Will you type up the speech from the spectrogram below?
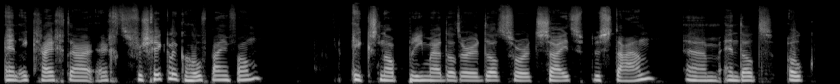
En ik krijg daar echt verschrikkelijke hoofdpijn van. Ik snap prima dat er dat soort sites bestaan. Um, en dat ook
